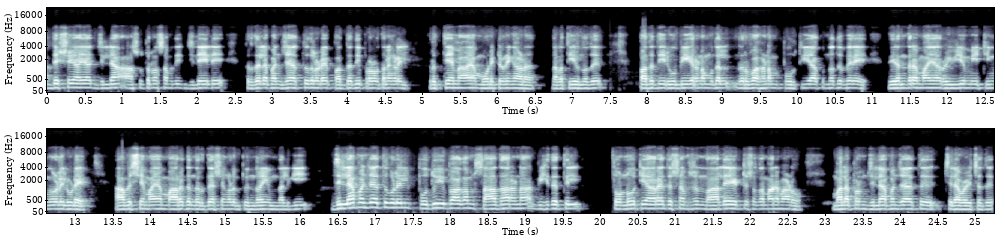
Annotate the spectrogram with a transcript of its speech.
അധ്യക്ഷയായ ജില്ലാ ആസൂത്രണ സമിതി ജില്ലയിലെ ത്രിതല പഞ്ചായത്തുകളുടെ പദ്ധതി പ്രവർത്തനങ്ങളിൽ കൃത്യമായ മോണിറ്ററിംഗ് ആണ് നടത്തിയിരുന്നത്. പദ്ധതി രൂപീകരണം മുതൽ നിർവഹണം പൂർത്തിയാക്കുന്നത് വരെ നിരന്തരമായ റിവ്യൂ മീറ്റിംഗുകളിലൂടെ ആവശ്യമായ മാർഗനിർദ്ദേശങ്ങളും പിന്തുണയും നൽകി. ജില്ലാ പഞ്ചായത്തുകളിൽ പൊതുവിഭാഗം സാധാരണ വിഹിതത്തിൽ തൊണ്ണൂറ്റിയാറ് ദശാംശം നാല് എട്ട് ശതമാനമാണോ മലപ്പുറം ജില്ലാ പഞ്ചായത്ത് ചിലവഴിച്ചത്.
